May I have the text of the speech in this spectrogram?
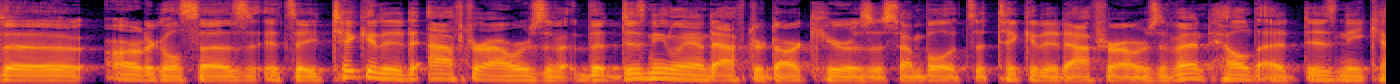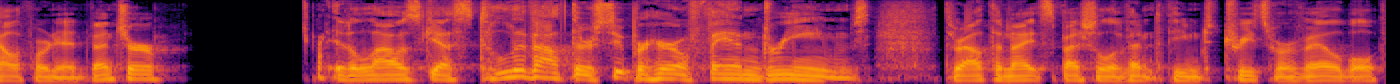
the article says it's a ticketed after hours event. The Disneyland After Dark Heroes Assemble. It's a ticketed after hours event held at Disney California Adventure. It allows guests to live out their superhero fan dreams. Throughout the night, special event themed treats were available,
